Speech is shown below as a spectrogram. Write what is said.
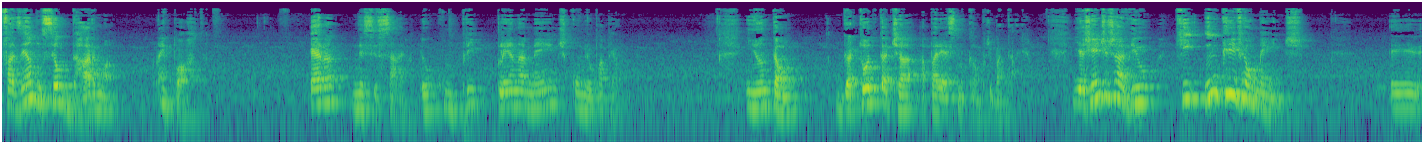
fazendo o seu dharma, não importa era necessário. Eu cumpri plenamente com o meu papel. E então, Gatotkacha aparece no campo de batalha. E a gente já viu que, incrivelmente, é,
